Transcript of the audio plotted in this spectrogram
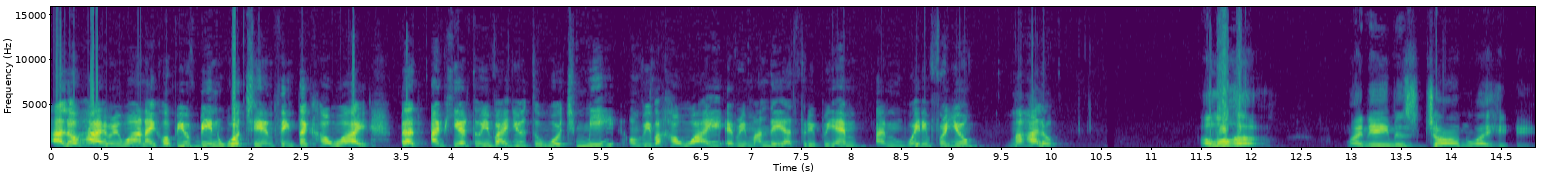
Aloha everyone, I hope you've been watching Think Tech Hawaii, but I'm here to invite you to watch me on Viva Hawaii every Monday at 3 p.m. I'm waiting for you. Mahalo. Aloha, my name is John Waihe'e,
